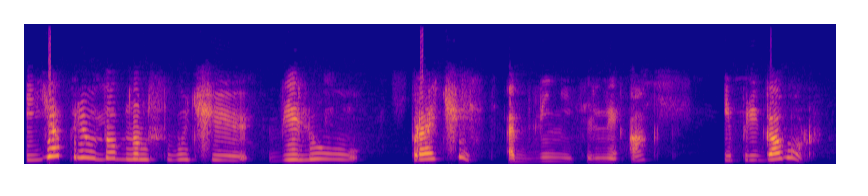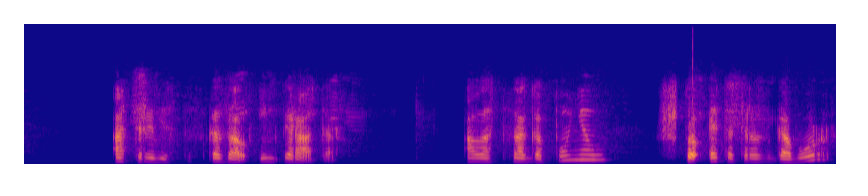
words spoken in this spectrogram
Я при удобном случае велю прочесть обвинительный акт и приговор, отрывисто сказал император. Алацага понял, что этот разговор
